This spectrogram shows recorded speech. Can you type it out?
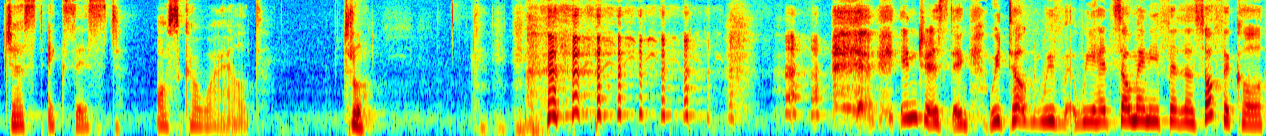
just exist. Oscar Wilde. True. Interesting. We talked. We've we had so many philosophical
